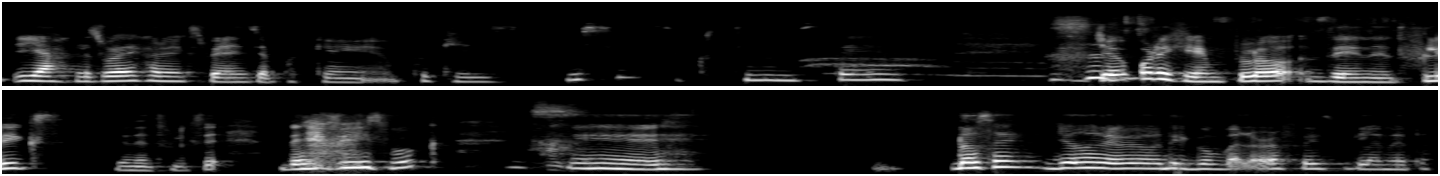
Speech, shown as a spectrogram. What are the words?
ya, les voy a dejar mi experiencia para que, porque, no sé, se cuestionen ustedes. Yo, por ejemplo, de Netflix, de Netflix, de Facebook, no sé, yo no le veo ningún valor a Facebook, la neta.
